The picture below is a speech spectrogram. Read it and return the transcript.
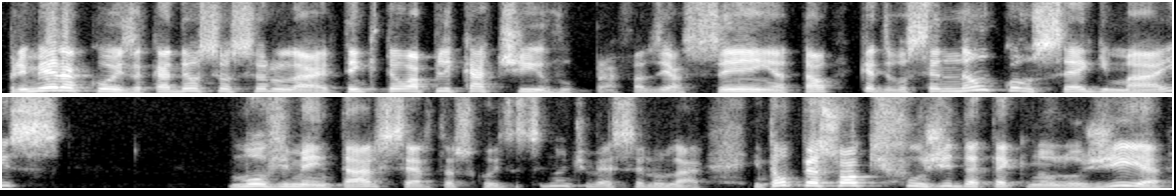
Primeira coisa, cadê o seu celular? Tem que ter o aplicativo para fazer a senha tal. Quer dizer, você não consegue mais movimentar certas coisas se não tiver celular. Então, o pessoal que fugir da tecnologia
